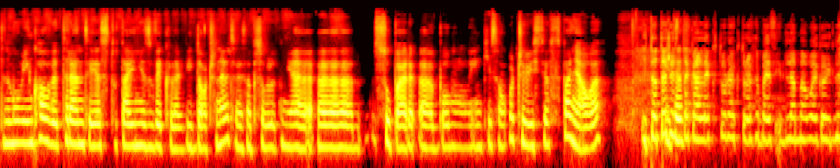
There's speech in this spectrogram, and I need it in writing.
ten muminkowy trend jest tutaj niezwykle widoczny, co jest absolutnie e, super, e, bo muminki są oczywiście wspaniałe. I to też I jest taka lektura, która chyba jest i dla małego, i dla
